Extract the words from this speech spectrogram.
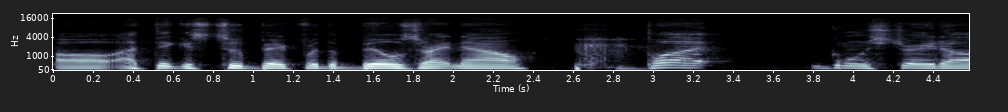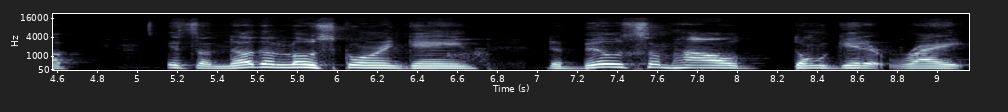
Uh, I think it's too big for the Bills right now. But going straight up, it's another low scoring game. The Bills somehow don't get it right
